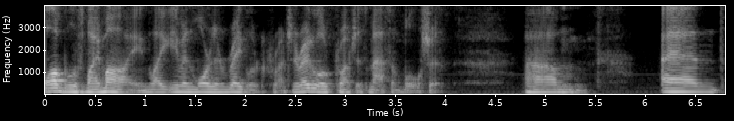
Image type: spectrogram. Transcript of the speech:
boggles my mind, like even more than regular crunch. And regular crunch is massive bullshit. Um, and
